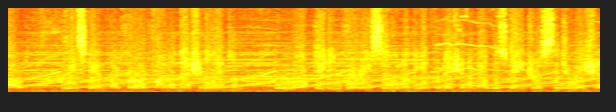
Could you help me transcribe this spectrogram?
Loud. Please stand by for our final national anthem. We will update you very soon on the information about this dangerous situation.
